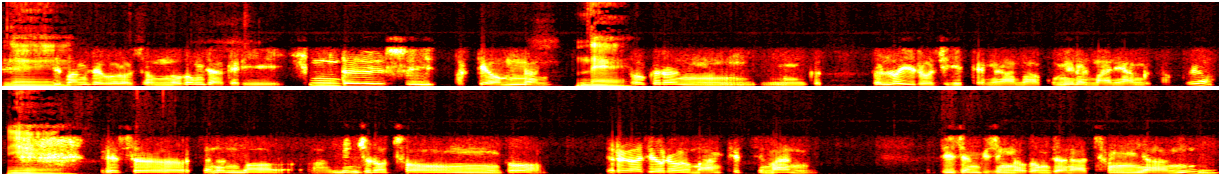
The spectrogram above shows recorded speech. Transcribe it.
네. 일방적으로 좀 노동자들이 힘들 수밖에 없는 네. 또 그런 음, 것들로 이루어지기 때문에 아마 고민을 많이 한 것 같고요. 예. 그래서 저는 뭐 어, 민주노총도 여러 가지 어려움이 많겠지만 비정규직 노동자나 청년,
